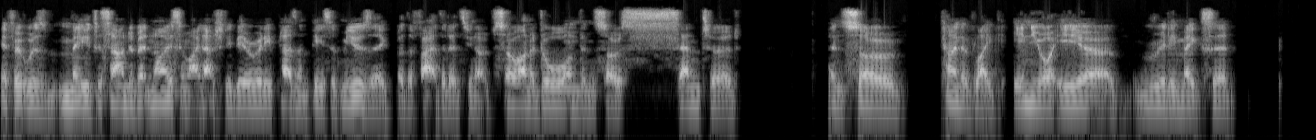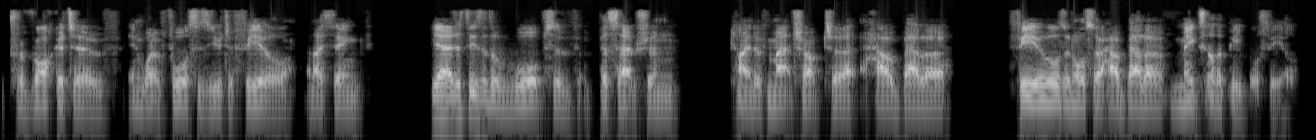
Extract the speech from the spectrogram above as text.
if it was made to sound a bit nicer, it might actually be a really pleasant piece of music. But the fact that it's, you know, so unadorned and so centered and so kind of like in your ear really makes it provocative in what it forces you to feel. And I think, yeah, just these are the warps of perception kind of match up to how Bella feels and also how Bella makes other people feel.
